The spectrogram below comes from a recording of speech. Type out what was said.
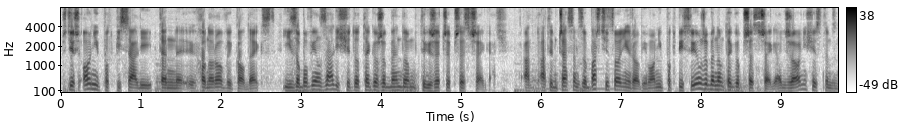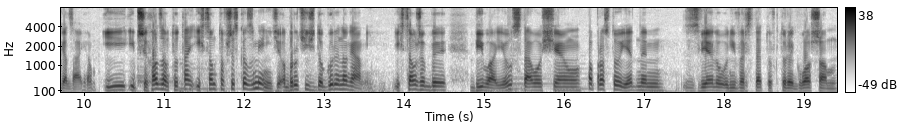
Przecież oni podpisali ten honorowy kodeks i zobowiązali się do tego, że będą tych rzeczy przestrzegać. A, a tymczasem zobaczcie, co oni robią. Oni podpisują, że będą tego przestrzegać, że oni się z tym zgadzają i, i przychodzą tutaj i chcą to wszystko zmienić, obrócić do góry nogami. I chcą, żeby BYU stało się po prostu jednym z wielu uniwersytetów, które głoszą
